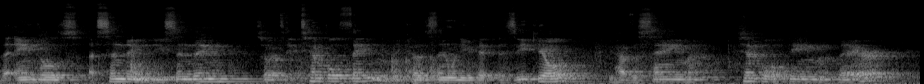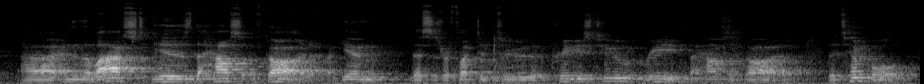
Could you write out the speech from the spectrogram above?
the angels ascending and descending. So it's a temple theme because then when you hit Ezekiel, you have the same temple theme there. Uh, and then the last is the house of God. Again, this is reflected through the previous two readings the house of God, the temple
